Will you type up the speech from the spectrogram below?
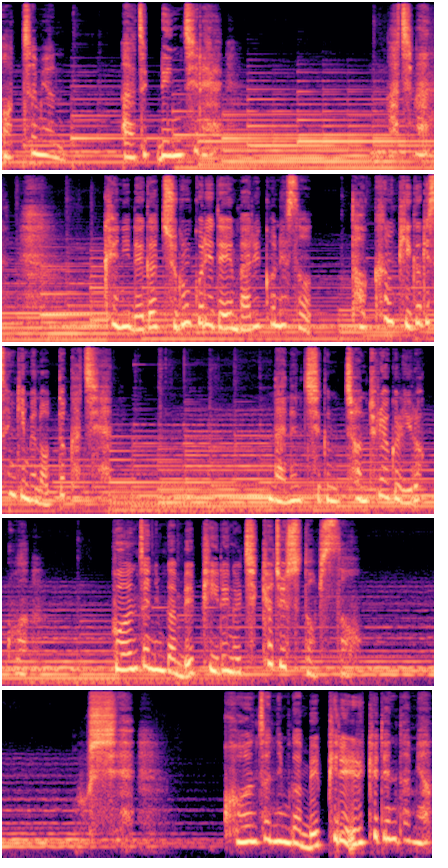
어쩌면 아직 린지를 괜히 내가 죽음골에 대해 말을 꺼내서 더 큰 비극이 생기면 어떡하지? 나는 지금 전투력을 잃었고 부원자님과 매피 일행을 지켜줄 수도 없어. 혹시 구원자님과 매피를 잃게 된다면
